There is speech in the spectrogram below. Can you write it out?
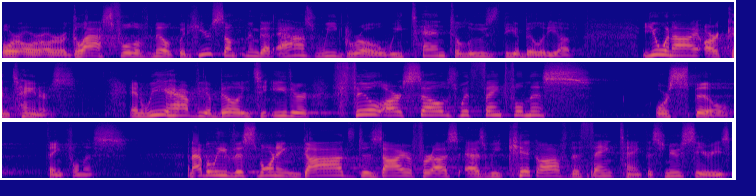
or, or, or, a glass full of milk, but here's something that as we grow, we tend to lose the ability of. You and I are containers, and we have the ability to either fill ourselves with thankfulness or spill thankfulness. And I believe this morning, God's desire for us as we kick off the Thank Tank, this new series,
